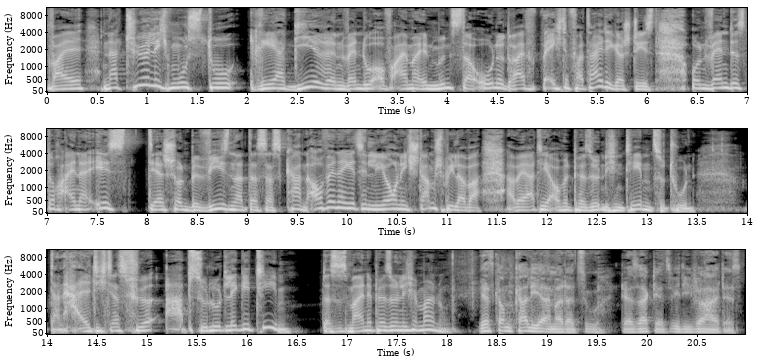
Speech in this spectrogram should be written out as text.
weil natürlich musst du reagieren, wenn du auf einmal in Münster ohne drei echte Verteidiger stehst. Und wenn das doch einer ist, der schon bewiesen hat, dass das kann, auch wenn er jetzt in Lyon nicht Stammspieler war, aber er hatte ja auch mit persönlichen Themen zu tun dann halte ich das für absolut legitim. Das ist meine persönliche Meinung. Jetzt kommt Kali einmal dazu. Der sagt jetzt, wie die Wahrheit ist.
